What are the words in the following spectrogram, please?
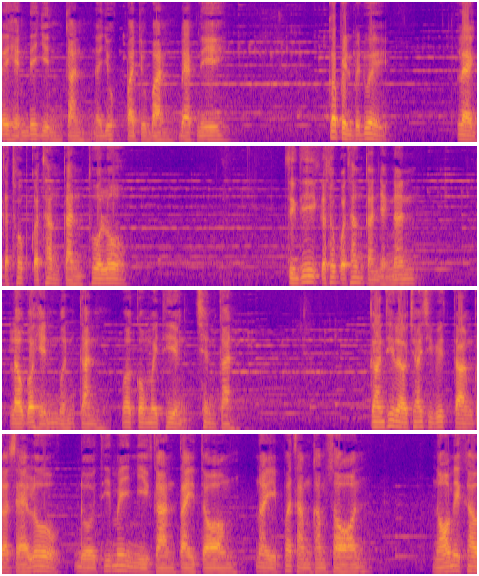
ได้เห็นได้ยินกันในยุคปัจจุบันแบบนี้ ก็เป็นไปด้วยแรงกระทบกระทั่งกันทั่วโลก สิ่งที่กระทบกระทั่งกันอย่างนั้น เราก็เห็นเหมือนกันว่าก็ไม่เที่ยงเช่นกัน การที่เราใช้ชีวิตตามกระแสโลกโดยที่ไม่มีการไต่ตรองในพระธรรมคำสอน น้อไม่เข้า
